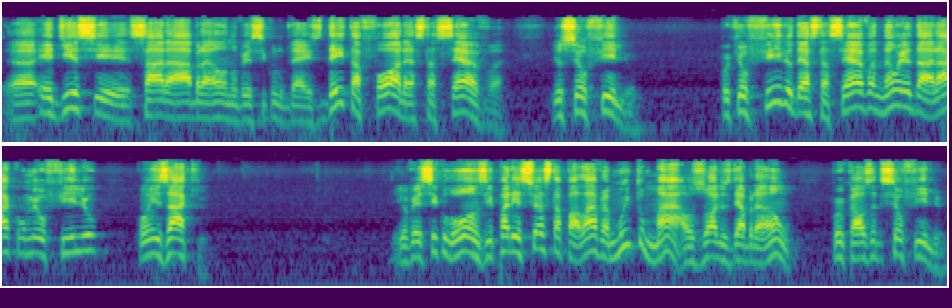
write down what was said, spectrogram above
Uh, e disse Sara a Abraão no versículo 10: Deita fora esta serva e o seu filho, porque o filho desta serva não herdará com meu filho, com Isaque. E o versículo 11: E pareceu esta palavra muito má aos olhos de Abraão por causa de seu filho.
